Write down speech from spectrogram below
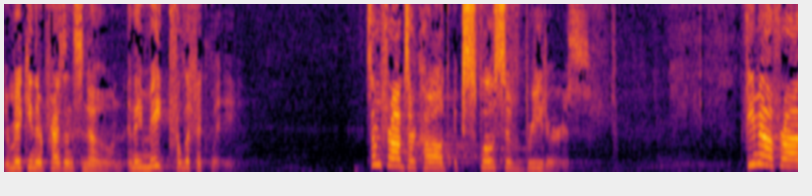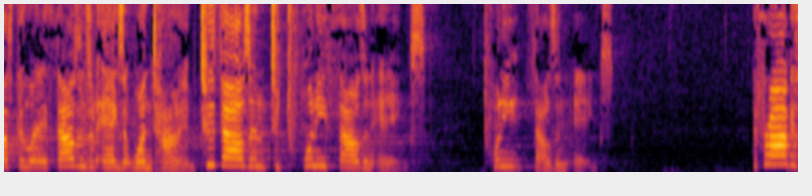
They're making their presence known, and they mate prolifically. Some frogs are called explosive breeders. Female frogs can lay thousands of eggs at one time 2,000 to 20,000 eggs. 20,000 eggs. The frog is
